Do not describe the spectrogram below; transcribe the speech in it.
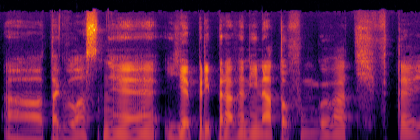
a, tak vlastne je pripravený na to fungovať v tej,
